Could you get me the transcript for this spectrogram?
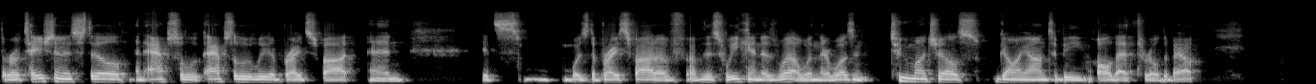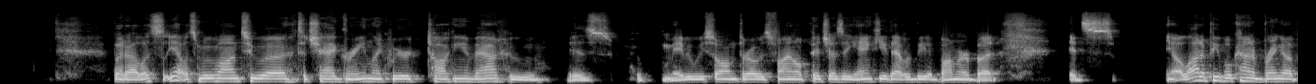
the rotation is still an absolute, absolutely a bright spot, and it's was the bright spot of of this weekend as well when there wasn't too much else going on to be all that thrilled about. But uh, let's yeah let's move on to uh, to Chad Green like we were talking about who is who maybe we saw him throw his final pitch as a Yankee that would be a bummer but it's you know, a lot of people kind of bring up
